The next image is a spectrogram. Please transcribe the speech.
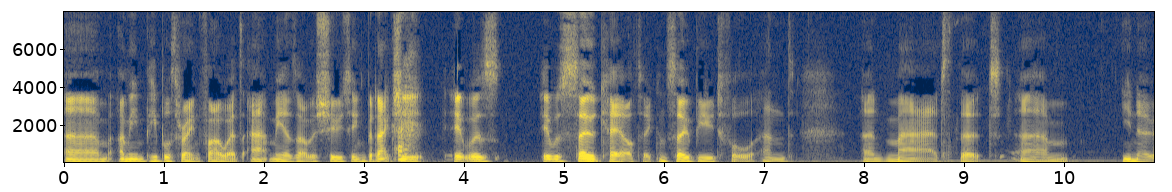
um, I mean people throwing fireworks at me as I was shooting, but actually it was it was so chaotic and so beautiful and and mad that um, you know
